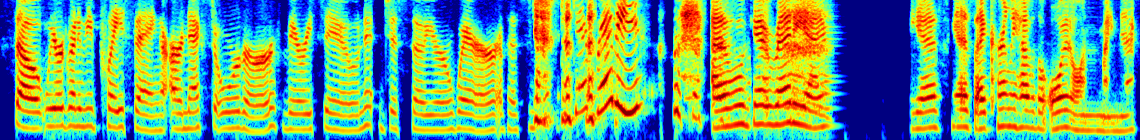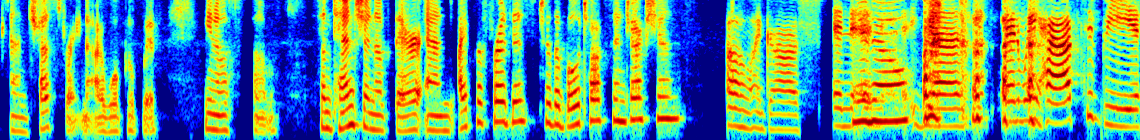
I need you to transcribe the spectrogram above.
So we are going to be placing our next order very soon, just so you're aware of this. Just get ready. I will get ready. I yes, yes. I currently have the oil on my neck and chest right now. I woke up with, you know, some some tension up there, and I prefer this to the Botox injections. Oh my gosh. And you know, yes. and we have to be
